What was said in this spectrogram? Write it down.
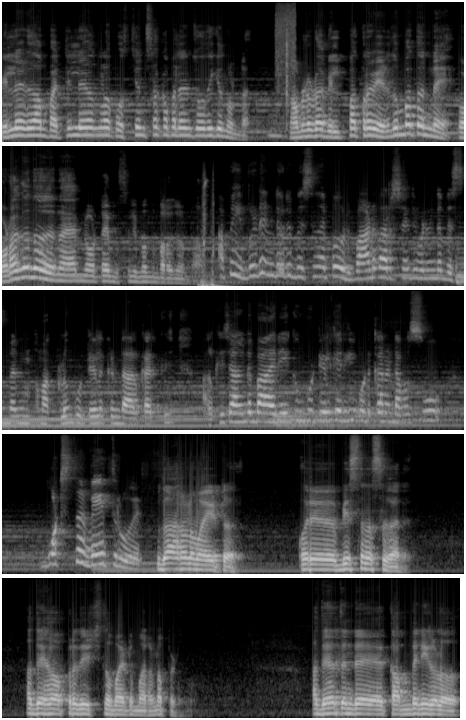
വില്ലെഴുതാൻ പറ്റില്ലയോ എന്നുള്ള ക്വസ്റ്റ്യൻസ് ഒക്കെ പലരും ചോദിക്കുന്നുണ്ട്. നമ്മളിവിടെ വിൽപത്രം എഴുതുമ്പോൾ തന്നെ തുടങ്ങുന്നത് തന്നെ ഐ എം നോട്ട് എ മുസ്ലിം എന്ന് പറഞ്ഞുകൊണ്ടാണ്. അപ്പൊ ഇവിടെ എന്റെ ഒരു ബിസിനസ് ഇപ്പൊ ഒരുപാട് വർഷമായിട്ട് ഇവിടെ എന്റെ ബിസിനസ് മക്കളും കുട്ടികളൊക്കെ ഉണ്ട്. ആൾക്കാർക്ക് ആൾക്ക് ചാലിന്റെ ഭാര്യക്കും കുട്ടികൾക്ക് എനിക്ക് അപ്പൊ so what's the way through it ഉദാഹരണമായിട്ട് ഒരു ബിസിനസ്സുകാരൻ. അദ്ദേഹം അപ്രതീക്ഷിതമായിട്ട് മരണപ്പെടുന്നു. അദ്ദേഹത്തിന്റെ കമ്പനികൾ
